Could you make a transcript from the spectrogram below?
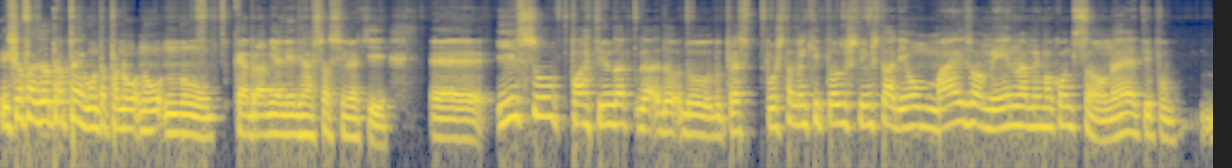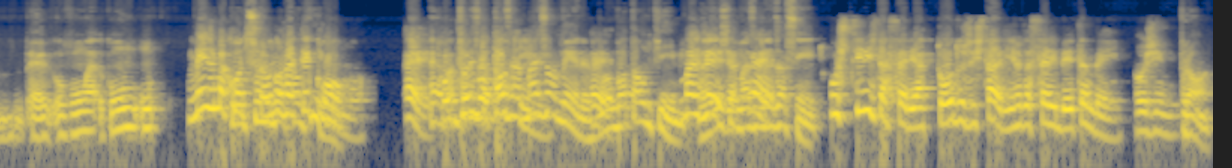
Deixa eu fazer outra pergunta para não, não, não, quebrar minha linha de raciocínio aqui. É, isso partindo da, da, do, do pressuposto também que todos os times estariam mais ou menos na mesma condição, né? Tipo, é, com, com um, mesma condição não vai ter como. É, é vamos botar o time. mais ou menos, é. vamos botar um time. Mas veja, é mais ou é, menos assim. Os times da Série A todos estariam da Série B também, hoje. Pronto.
